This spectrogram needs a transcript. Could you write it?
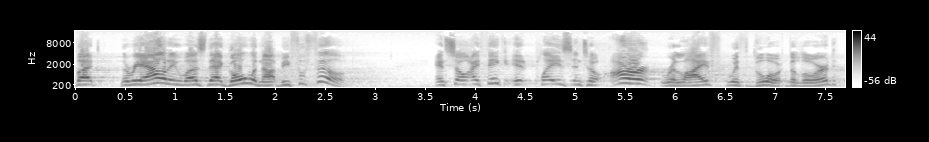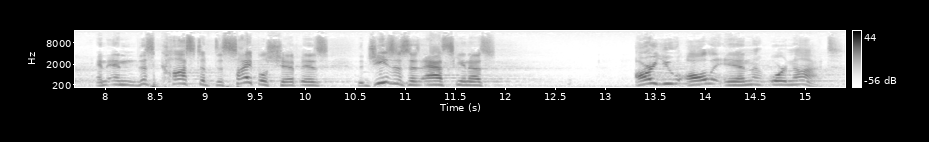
but the reality was that goal would not be fulfilled. And so I think it plays into our life with the Lord. And, and this cost of discipleship is that Jesus is asking us Are you all in or not?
